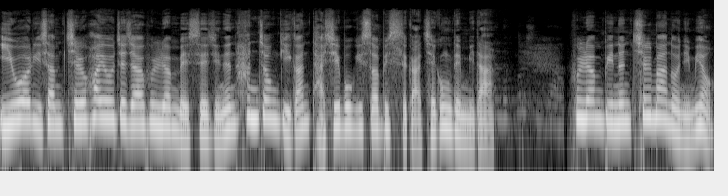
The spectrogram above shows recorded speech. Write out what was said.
2월 237 화요제자 훈련 메시지는 한정기간 다시 보기 서비스가 제공됩니다. 훈련비는 7만 원이며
